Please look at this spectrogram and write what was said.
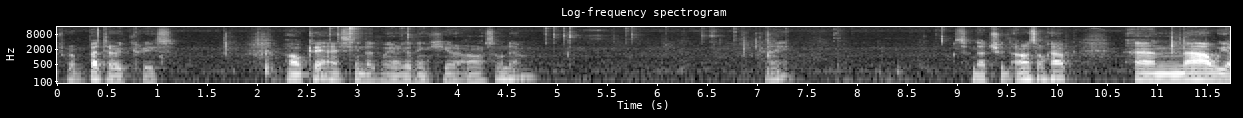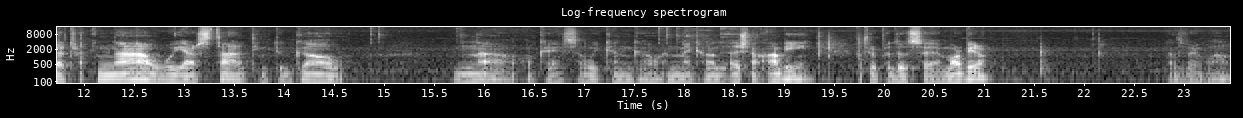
for a better increase. Okay I see that we are getting here also them okay so that should also help and now we are now we are starting to go now okay so we can go and make an additional abbey that will produce uh, more beer that's very well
